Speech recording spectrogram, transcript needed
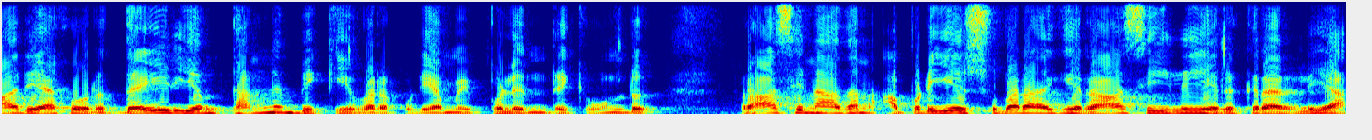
மாதிரியாக ஒரு தைரியம் தன்னம்பிக்கை வரக்கூடிய அமைப்புகள் இன்றைக்கு உண்டு. ராசிநாதன் அப்படியே சுபராகி ராசியிலேயே இருக்கிறார் இல்லையா?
